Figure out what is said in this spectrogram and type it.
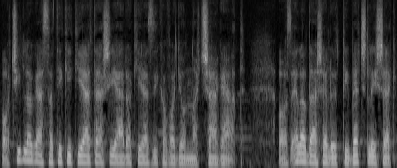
A csillagászati kikiáltási árak jelzik a vagyon nagyságát. Az eladás előtti becslések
